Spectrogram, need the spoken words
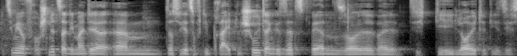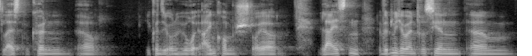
beziehe mich auf Frau Schnitzer, die meinte ja, ähm, dass jetzt auf die breiten Schultern gesetzt werden soll, weil sich die Leute, die sich es leisten können, ähm, die können sich auch eine höhere Einkommensteuer leisten. Da würde mich aber interessieren, ähm,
